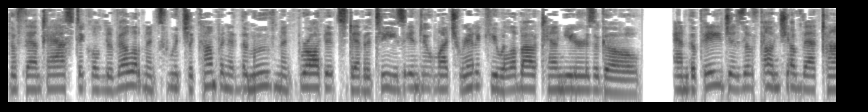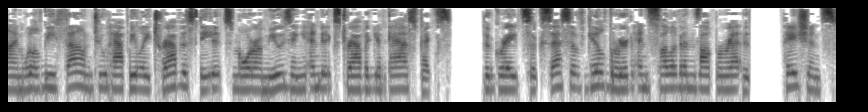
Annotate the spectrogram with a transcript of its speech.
The fantastical developments which accompanied the movement brought its devotees into much ridicule about ten years ago, and the pages of Punch of that time will be found to happily travesty its more amusing and extravagant aspects. The great success of Gilbert and Sullivan's operetta, Patience,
